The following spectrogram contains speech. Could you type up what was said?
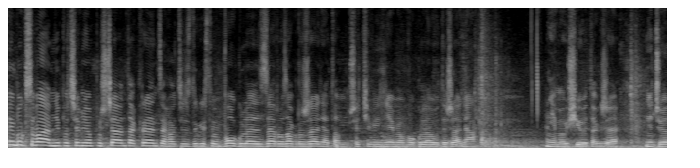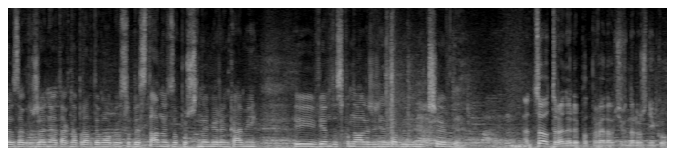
No i boksowałem, niepotrzebnie opuszczałem tak ręce, chociaż z drugiej strony w ogóle zero zagrożenia, tam przeciwnik nie miał w ogóle uderzenia nie miał siły, także nie czułem zagrożenia. Tak naprawdę mogłem sobie stanąć z opuszczonymi rękami i wiem doskonale, że nie zrobił mi krzywdy. A co trener podpowiadał Ci w narożniku?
